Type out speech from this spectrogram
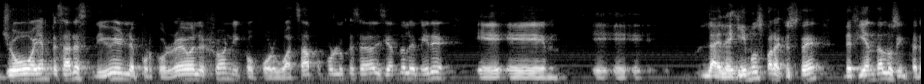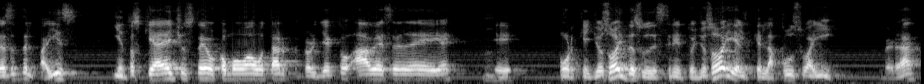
yo voy a empezar a escribirle por correo electrónico, por WhatsApp o por lo que sea, diciéndole, mire, eh, eh, eh, la elegimos para que usted defienda los intereses del país. Y entonces, ¿qué ha hecho usted o cómo va a votar proyecto A, B, C, D, E? porque yo soy de su distrito, yo soy el que la puso ahí, ¿verdad?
